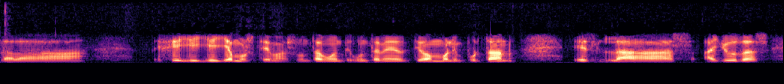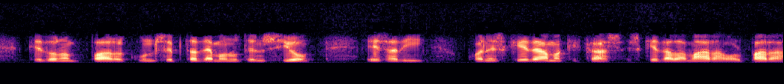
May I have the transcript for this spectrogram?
De la és que hi, hi ha molts temes. Un, tam- un, també un tema molt important és les ajudes que donen per concepte de manutenció. És a dir, quan es queda, en aquest cas, es queda la mare o el pare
